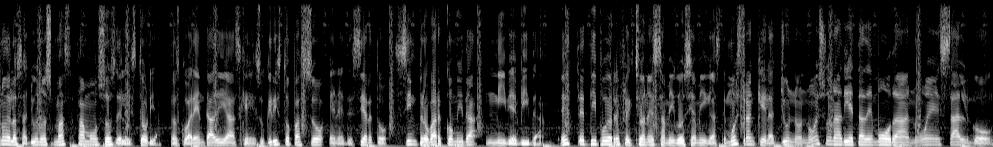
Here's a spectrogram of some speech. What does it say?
uno de los ayunos más famosos de la historia, los 40 días que Jesucristo pasó en el desierto sin probar comida ni bebida. Este tipo de reflexiones, amigos y amigas, demuestran que el ayuno no es una dieta de moda, no es algo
